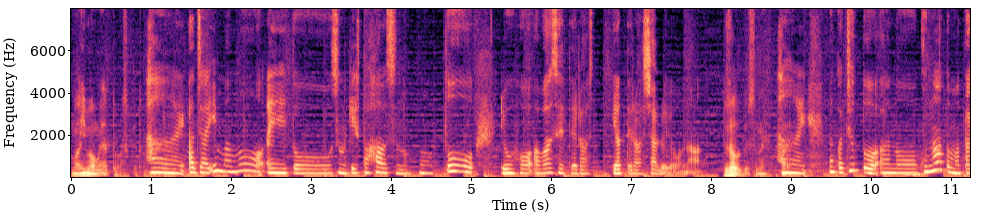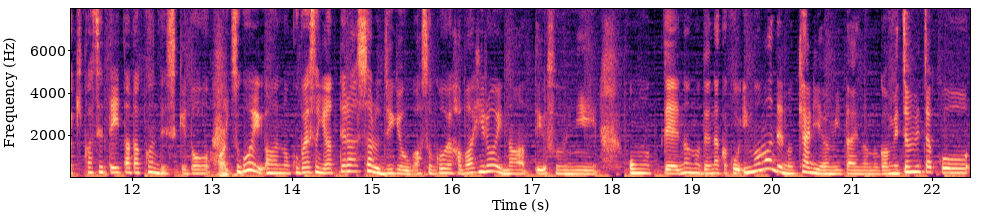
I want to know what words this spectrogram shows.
まあ今もやってますけど。はい。あじゃあ今もえー、とそのゲストハウスの方と両方合わせてらやってらっしゃるような。そうですね。はい。なんかちょっとあのこの後また聞かせていただくんですけど。はい。すごいあの小林さんやってらっしゃる事業がすごい幅広いなっていう風に思ってなのでなんかこう今までのキャリアみたいなのがめちゃめちゃこ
